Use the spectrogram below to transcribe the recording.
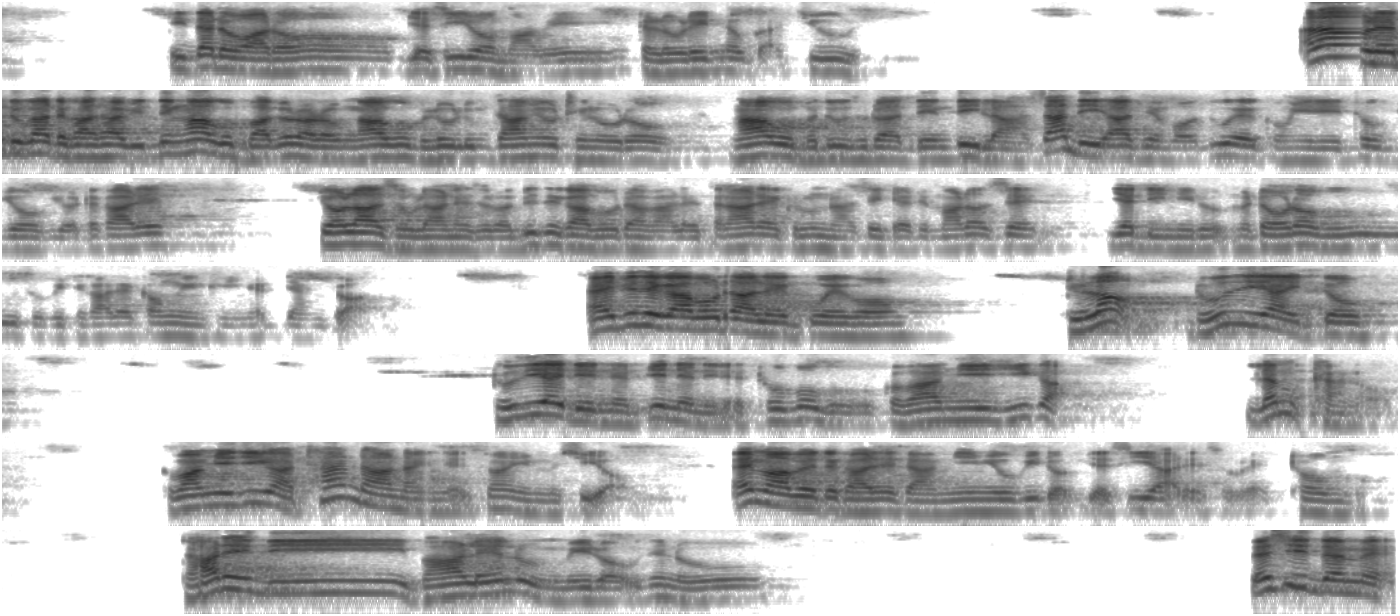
ဒီတတ္တဝါတော့ ပျက်စီးတော့မှာပဲဒီလိုလေးနှုတ်ကကျူးတယ်အဲ့ဒါလည်းသူကတခါထားပြီးသင်ငါ့ကိုဘာပြောတာတော့ငါ့ကိုဘလို့လူသားမျိုးထင်လို့တော့ငါ့ကိုဘသူဆိုတာသင်သိလားစသည်အပြင်ပေါ့သူ့ရဲ့ဂုဏ်ကြီးတွေထုတ်ပြောပြီးတော့တခါလေပြောလားဆိုလားနဲ့ဆိုတော့ပြစ္ဆေကဗုဒ္ဓကလည်းတနာတဲ့ကရုဏာစိတ်တဲ့ဒီမှာတော့ဆက်ရက်တည်နေလို့မတော်တော့ဘူးဆိုပြီးတခါလေကောင်းငင်ခီနဲ့ပြန်ကြွအဲပြစ္ဆေကဗုဒ္ဓလည်းကွယ်ကောဒီလောက်ဒုစရိုက်တုံး ဒုစရိုက်တွေနဲ့ပြည့်နေနေတဲ့ထိုပုဂ္ဂိုလ်ကိုကဘာမြေကြီးကလက်မခံတော့ကဘာမြေကြီးကထမ်းထားနိုင်တဲ့စွမ်းရည်မရှိတော့အဲ့မှာပဲတခါလေဒါမြင်မြူပြီးတော့ပျက်စီးရတယ်ဆိုရဲထုံးပေါ့ဒါတွေဒီဘာလဲလို့မေးတော့ဦးဇင်းတို့လက်ရှိတမဲ့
